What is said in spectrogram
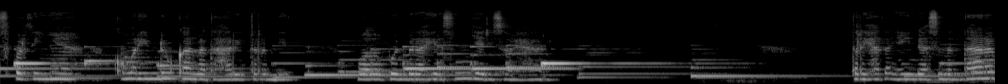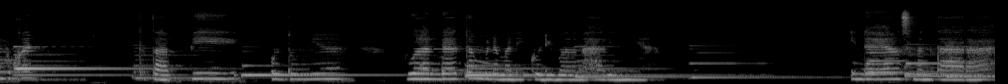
sepertinya ku merindukan matahari terbit, walaupun berakhir senja di sore hari. Terlihat hanya indah sementara, bukan? Tetapi, untungnya, Bulan datang menemaniku di malam harinya. Indah yang sementara,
